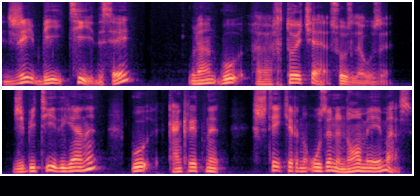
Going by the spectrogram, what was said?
gbt desak ular bu e, xitoycha so'zlar o'zi. Gbt degani bu konkretni shtekerni o'zini nomi emas.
